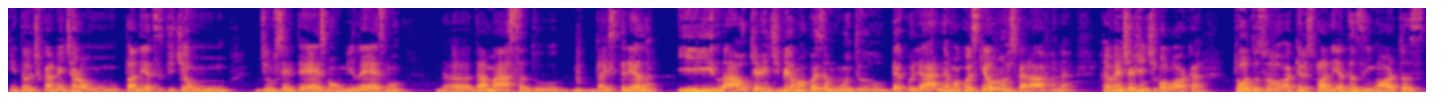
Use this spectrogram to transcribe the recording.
Então, tipicamente eram planetas que tinham de um centésimo a um milésimo da, massa do, da estrela. E lá o que a gente vê é uma coisa muito peculiar, né? Uma coisa que eu não esperava, né? Realmente a gente coloca todos aqueles planetas em órbitas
